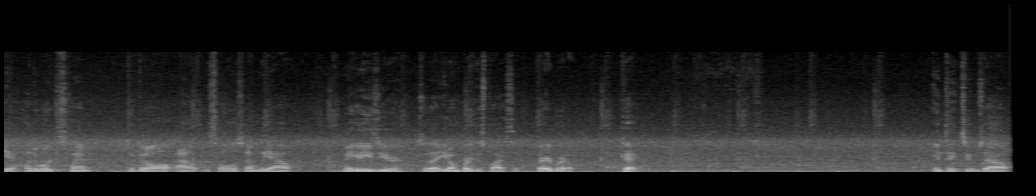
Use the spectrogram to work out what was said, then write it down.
yeah, had to work this clamp. Took it all out, this whole assembly out, make it easier so that you don't break this plastic. Very brittle. Okay. Intake tubes out.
